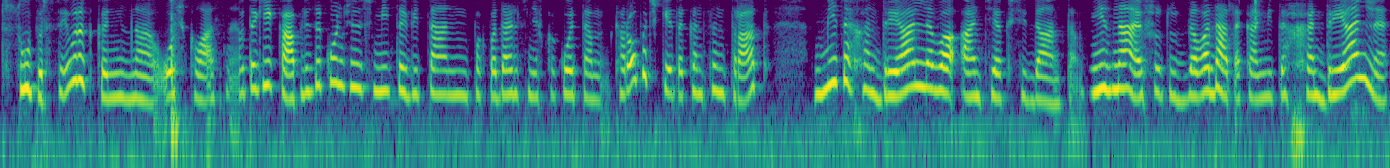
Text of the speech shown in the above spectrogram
супер сыворотка, не знаю, очень классная. Вот такие капли закончились, Митовитан попадались мне в какой-то коробочке, это концентрат, митохондриального антиоксиданта. Не знаю, что тут за вода такая митохондриальная,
